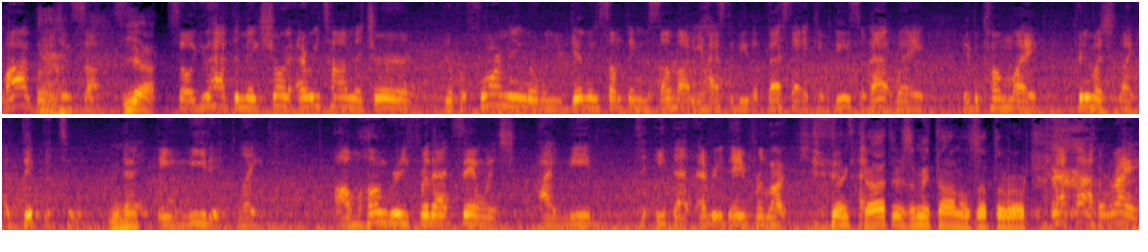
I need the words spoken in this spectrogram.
live version sucks. Yeah. So you have to make sure every time that you're you're performing or when you're giving something to somebody, it has to be the best that it can be. So that way, they become like pretty much like addicted to it. Mm-hmm. That they need it. Like I'm hungry for that sandwich. I need to eat that every day for lunch. Thank God there's a McDonald's up the road. right.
